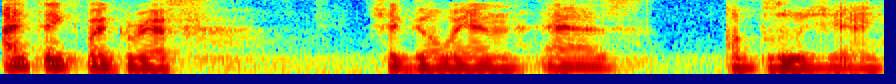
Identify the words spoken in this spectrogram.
I think McGriff should go in as a Blue Jay.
